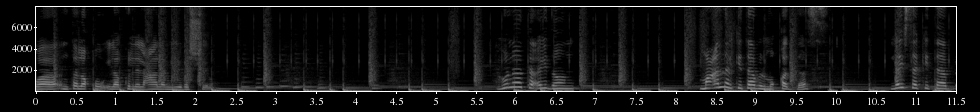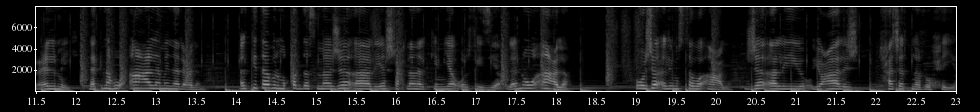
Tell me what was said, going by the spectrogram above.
وانطلقوا إلى كل العالم ليبشروا. هناك أيضا مع أن الكتاب المقدس ليس كتاب علمي لكنه أعلى من العلم. الكتاب المقدس ما جاء ليشرح لنا الكيمياء والفيزياء لأنه أعلى. هو جاء لمستوى أعلى جاء ليعالج حاجتنا الروحية.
